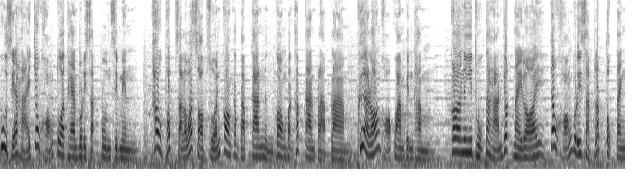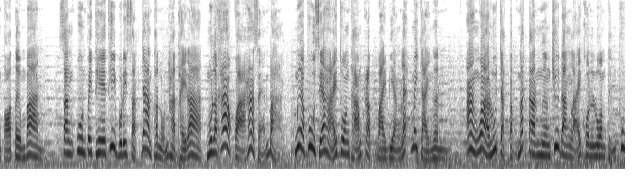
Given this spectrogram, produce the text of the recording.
ผู้เสียหายเจ้าของตัวแทนบริษัทปูนซีเมนต์เข้าพบสารวัตรสอบสวนกองกำกับการหนึ่งกองบังคับการปราบปราม เพื่อร้องขอความเป็นธรรมกรณีถูกทหารยศนายร้อย เจ้าของบริษัทรับตกแต่งต่อเติมบ้าน สั่งปูนไปเทที่บริษัทย่านถนนหาไทยราช มูลค่ากว่า 5 0 0แสนบาท เมื่อผู้เสียหายทวงถามกลับบ่ายเบี่ยงและไม่จ่ายเงิน อ้างว่ารู้จักกับนักการเมืองชื่อดังหลายคนรวมถึงผู้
